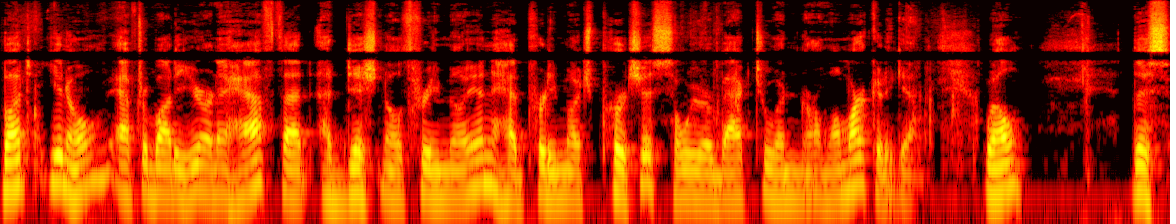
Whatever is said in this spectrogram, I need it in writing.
But, you know, after about a year and a half, that additional 3 million had pretty much purchased. So we were back to a normal market again. Well, this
